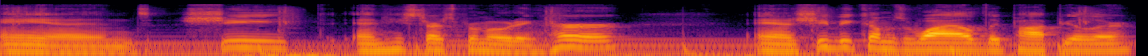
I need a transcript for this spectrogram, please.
and she and he starts promoting her, and she becomes wildly popular.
